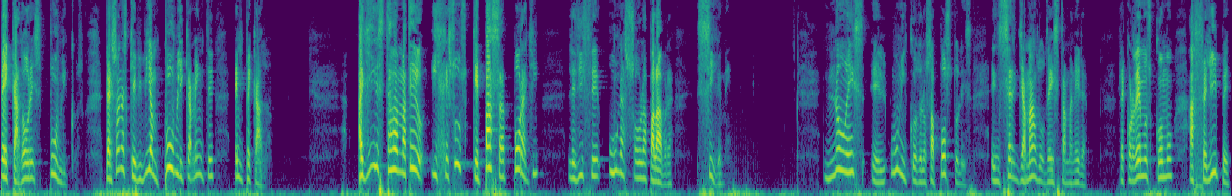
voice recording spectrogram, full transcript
pecadores públicos, personas que vivían públicamente en pecado. Allí estaba Mateo y Jesús, que pasa por allí, le dice una sola palabra, sígueme. No es el único de los apóstoles en ser llamado de esta manera. Recordemos cómo a Felipe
